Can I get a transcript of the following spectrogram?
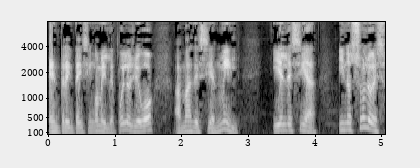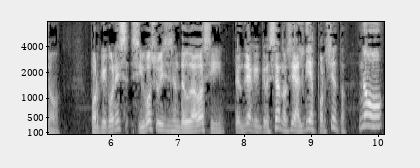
En 35 mil. Después lo llevó a más de 100 mil. Y él decía, y no solo eso, porque con ese, si vos hubieses endeudado así, tendría que crecer, no sé, al 10%. No,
